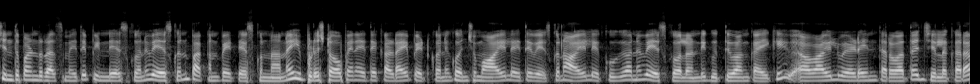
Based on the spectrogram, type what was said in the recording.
చింతపండు రసం అయితే పిండేసుకొని వేసుకొని పక్కన పెట్టేసుకున్నాను. ఇప్పుడు స్టవ్ పైన అయితే కడాయి పెట్టుకొని కొంచెం ఆయిల్ అయితే వేసుకొని ఆయిల్ ఎక్కువగానే వేసుకోవాలండి గుత్తి వంకాయకి. ఆయిల్ వేడైన తర్వాత జీలకర్ర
